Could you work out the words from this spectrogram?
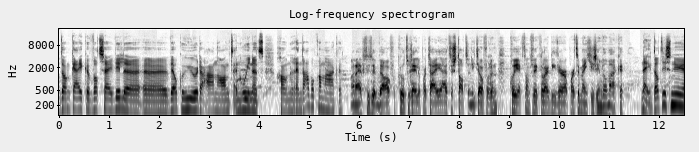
dan kijken wat zij willen, welke huur daar aan hangt en hoe je het gewoon rendabel kan maken. Maar dan heeft u het wel over culturele partijen uit de stad en niet over een projectontwikkelaar die er appartementjes in wil maken. Nee, dat is nu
